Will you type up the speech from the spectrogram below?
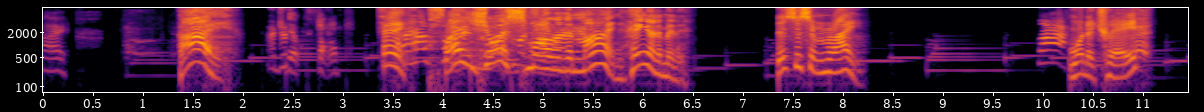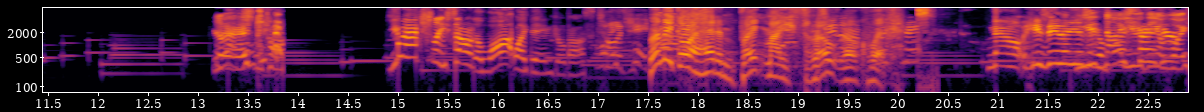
Hi. Hi! Yep, stop. Hey, have some why is yours smaller than mine? Hang on a minute. This isn't right. Ah, Want to trade? You're actually talk- you actually sound a lot like Angel Dust. Let me go ahead and break my throat real quick. Now he's either using He's a not voice using a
